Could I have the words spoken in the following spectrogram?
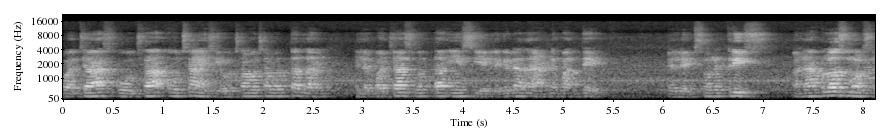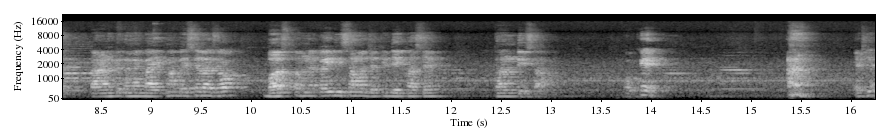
50 ઓછા ઓછા 80 ઓછા ઓછા વધતા થાય એટલે 50 વત્તા 80 એટલે કેટલા થાય? 8 ને 5 એટલે 130 અને આ પ્લસ મળશે. કારણ કે તમે બાઇકમાં બેસેલા છો બસ તમને કઈ દિશામાં જતી દેખાશે? ધન દિશામાં. ઓકે એટલે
